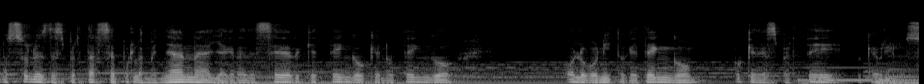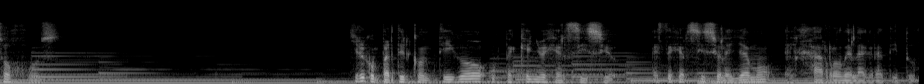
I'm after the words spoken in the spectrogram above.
no solo es despertarse por la mañana y agradecer que tengo, que no tengo, o lo bonito que tengo, o que desperté, o que abrí los ojos. Quiero compartir contigo un pequeño ejercicio. A este ejercicio le llamo el jarro de la gratitud.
